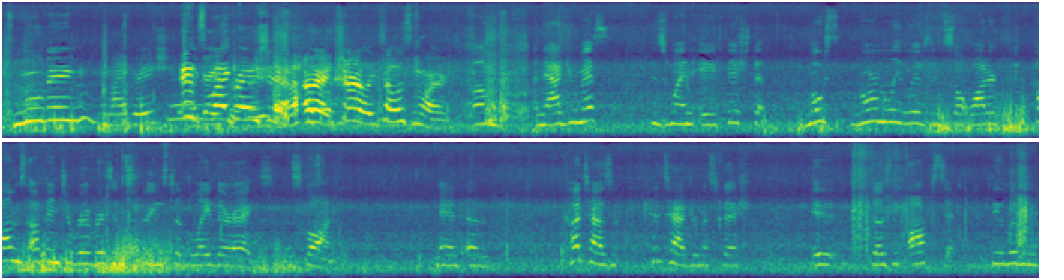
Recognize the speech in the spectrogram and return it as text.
it's moving. Migration? It's migration. All right, Charlie, tell us more. Um, anadromous is when a fish that most normally lives in salt water comes up into rivers and streams to lay their eggs and spawn. And a cataz- catadromous fish it does the opposite. They live in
